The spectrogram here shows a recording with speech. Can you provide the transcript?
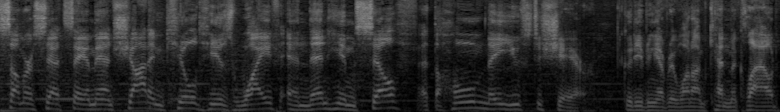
Somerset say a man shot and killed his wife and then himself at the home they used to share. Good evening, everyone. I'm Ken MacLeod.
